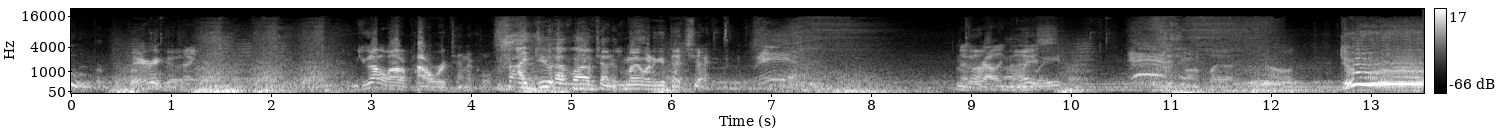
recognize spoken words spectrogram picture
Ooh, very good. Nice. You got a lot of power with tentacles. I do have a lot of tentacles. You might want to get that checked. Another rallying noise. wait. Did you want to play that? No. Doom!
